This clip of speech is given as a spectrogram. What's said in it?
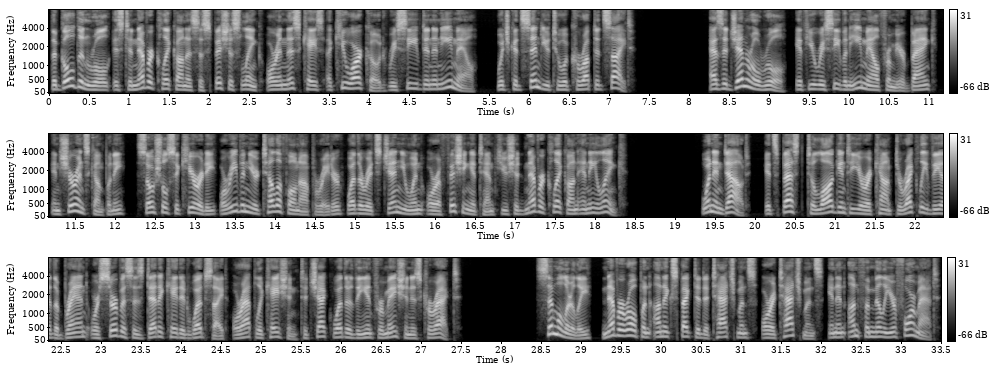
The golden rule is to never click on a suspicious link or, in this case, a QR code received in an email, which could send you to a corrupted site. As a general rule, if you receive an email from your bank, insurance company, social security, or even your telephone operator, whether it's genuine or a phishing attempt, you should never click on any link. When in doubt, it's best to log into your account directly via the brand or service's dedicated website or application to check whether the information is correct. Similarly, never open unexpected attachments or attachments in an unfamiliar format.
